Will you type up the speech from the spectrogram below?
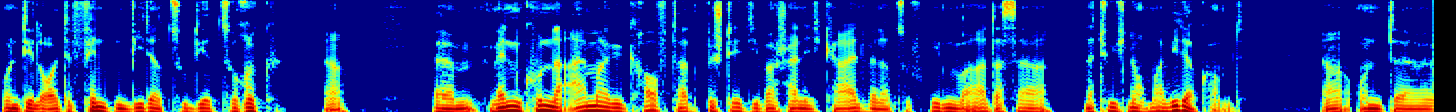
Und die Leute finden wieder zu dir zurück. Ja? Ähm, wenn ein Kunde einmal gekauft hat, besteht die Wahrscheinlichkeit, wenn er zufrieden war, dass er natürlich nochmal wiederkommt. Ja? Und äh,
